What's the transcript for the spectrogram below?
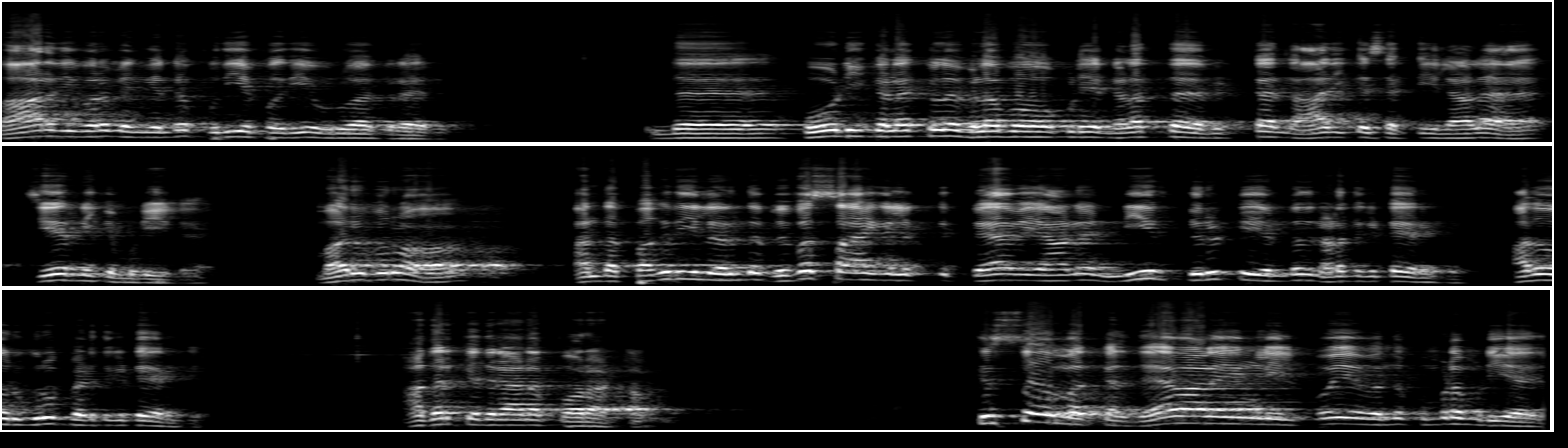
பாரதிபுரம் என்கின்ற புதிய பகுதியை உருவாக்குறாரு. இந்த கோடி கணக்கில் விலை போகக்கூடிய நிலத்தை விட்ட அந்த ஆதிக்க சக்தியினால ஜீரணிக்க முடியல. மறுபுறம் அந்த பகுதியில இருந்த விவசாயிகளுக்கு தேவையான நீர் திருட்டு என்பது நடந்துகிட்டே இருக்கு. அது ஒரு குரூப் எடுத்துக்கிட்டே இருக்கு. அதற்கு எதிரான போராட்டம். கிறிஸ்தவ மக்கள் தேவாலயங்களில் போய் வந்து கும்பிட முடியாது.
